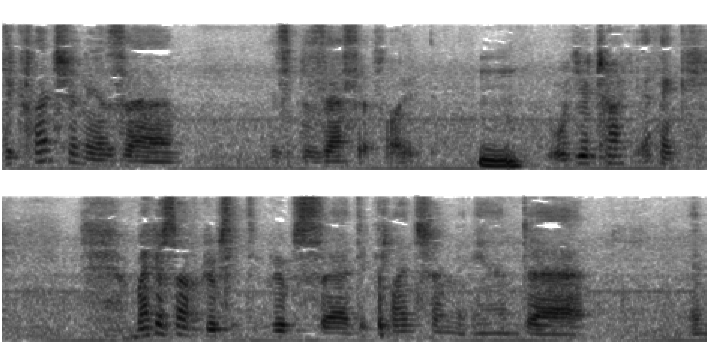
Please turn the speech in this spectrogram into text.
declension is uh, is possessive. Like, hmm. when you're talking, I think Microsoft groups groups uh, declension and uh, and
